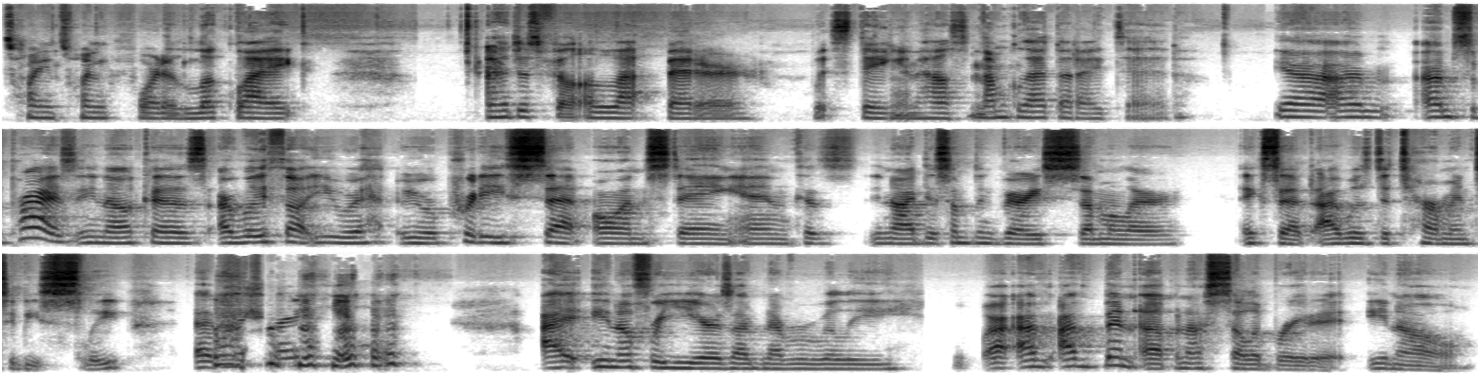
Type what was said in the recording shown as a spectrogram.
2024 to look like. I just felt a lot better with staying in the house. And I'm glad that I did. Yeah, I'm I'm surprised, you know, because I really thought you were you were pretty set on staying in because you know I did something very similar, except I was determined to be sleep at midnight. I you know for years I've never really I've I've been up and I celebrated you know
